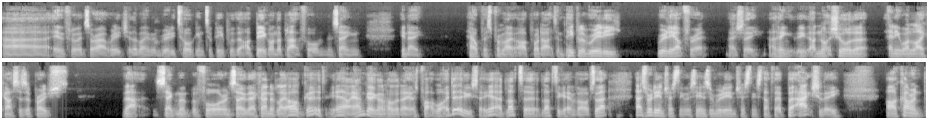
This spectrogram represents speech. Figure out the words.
uh, influencer outreach at the moment. Really talking to people that are big on the platform and saying, you know, help us promote our product. And people are really really up for it. Actually, I think I'm not sure that anyone like us has approached that segment before, and so they're kind of like, "Oh, good, yeah, I am going on holiday. That's part of what I do." So yeah, I'd love to love to get involved. So that that's really interesting. We're seeing some really interesting stuff there. But actually, our current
